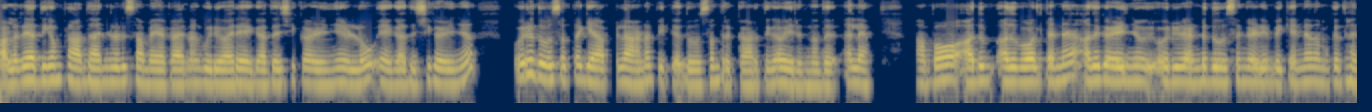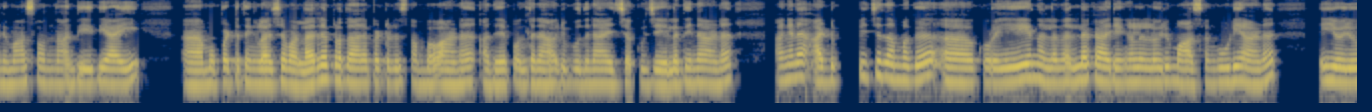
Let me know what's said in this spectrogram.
വളരെയധികം പ്രാധാന്യമുള്ളൊരു സമയമാണ്. കാരണം ഗുരുവായൂർ ഏകാദശി കഴിഞ്ഞേ ഉള്ളൂ. ഏകാദശി കഴിഞ്ഞ് ഒരു ദിവസത്തെ ഗ്യാപ്പിലാണ് പിറ്റേ ദിവസം തൃക്കാർത്തിക വരുന്നത് അല്ലേ? അപ്പോൾ അതും അതുപോലെ തന്നെ അത് കഴിഞ്ഞ് ഒരു രണ്ട് ദിവസം കഴിയുമ്പോഴേക്ക് തന്നെ നമുക്ക് ധനുമാസം ഒന്നാം തീയതിയായി. മുപ്പട്ട് തിങ്കളാഴ്ച വളരെ പ്രധാനപ്പെട്ട ഒരു സംഭവമാണ്. അതേപോലെ തന്നെ ആ ഒരു ബുധനാഴ്ച കുചേല ദിനമാണ് അങ്ങനെ അടുപ്പിച്ച് നമുക്ക് കുറേ നല്ല നല്ല കാര്യങ്ങളുള്ള ഒരു മാസം കൂടിയാണ് ഈ ഒരു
